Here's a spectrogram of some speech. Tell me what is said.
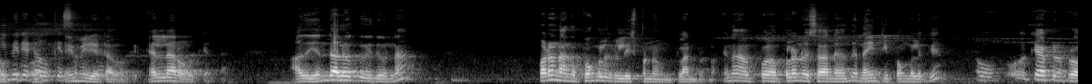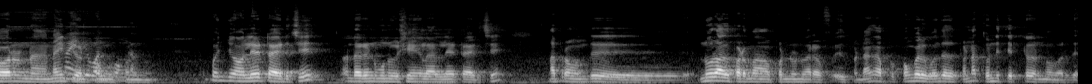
okay இமீடியட்டாக ஓகே எல்லாரும் ஓகே தான். அது எந்த அளவுக்கு இதுன்னா படம் நாங்கள் பொங்கலுக்கு ரிலீஸ் பண்ணணும்னு பிளான் பண்ணோம். ஏன்னா புலன் விசாரணை வந்து நைன்ட்டி பொங்கலுக்கு captain Prabhakaran ninety 91 one Pongal. பண்ணணும். கொஞ்சம் லேட் ஆயிடுச்சு. அந்த ரெண்டு மூணு விஷயங்களால் லேட் ஆயிடுச்சு. அப்புறம் வந்து நூறாவது படமாக பண்ணணும்னு வேற இது பண்ணாங்க அப்போ பொங்கலுக்கு வந்து அது பண்ணால் தொண்ணூற்றி எட்டு வருது.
